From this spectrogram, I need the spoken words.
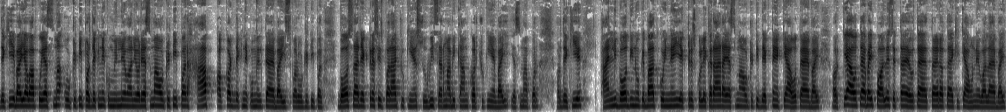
देखिए भाई, अब आपको यशमा ओ पर देखने को मिलने वाली और यशमा ओ पर हाफ़ अकट देखने को मिलता है भाई इस पर ओटीटी पर। बहुत सारे एक्ट्रेस इस पर आ चुकी हैं। सुभी शर्मा भी काम कर चुकी हैं भाई यशमा पर। और देखिए फाइनली बहुत दिनों के बाद कोई नई एक्ट्रेस को लेकर आ रहा है, यशमा ओटीटी, देखते हैं क्या होता है भाई। और क्या होता है भाई, पहले से तय होता है, तय रहता है कि क्या होने वाला है भाई।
